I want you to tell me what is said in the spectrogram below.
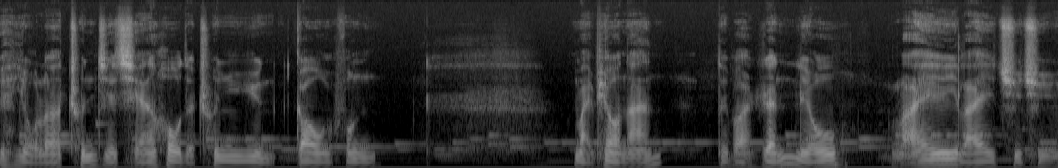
便有了春节前后的春运高峰，买票难，对吧？人流来来去去。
